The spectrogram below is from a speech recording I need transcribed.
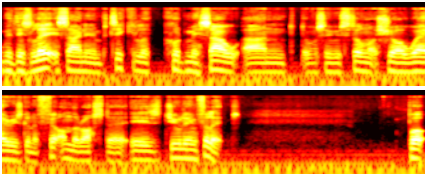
with this latest signing in particular, could miss out, and obviously we're still not sure where he's going to fit on the roster, is Julian Phillips. But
